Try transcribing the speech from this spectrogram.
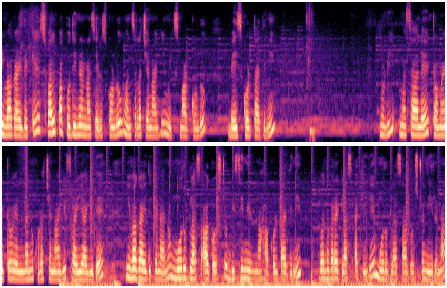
ಇವಾಗ ಇದಕ್ಕೆ ಸ್ವಲ್ಪ ಪುದೀನನ ಸೇರಿಸ್ಕೊಂಡು ಒಂದ್ಸಲ ಚೆನ್ನಾಗಿ ಮಿಕ್ಸ್ ಮಾಡಿಕೊಂಡು ಬೇಯಿಸ್ಕೊಳ್ತಾ ಇದ್ದೀನಿ. ನೋಡಿ, ಮಸಾಲೆ ಟೊಮೆಟೊ ಎಲ್ಲನೂ ಕೂಡ ಚೆನ್ನಾಗಿ ಫ್ರೈ ಆಗಿದೆ. ಇವಾಗ ಇದಕ್ಕೆ ನಾನು ಮೂರು ಗ್ಲಾಸ್ ಆಗೋಷ್ಟು ಬಿಸಿ ನೀರನ್ನ ಹಾಕೊಳ್ತಾ ಇದ್ದೀನಿ. ಒಂದೂವರೆ ಗ್ಲಾಸ್ ಅಕ್ಕಿಗೆ ಮೂರು ಗ್ಲಾಸ್ ಆಗೋಷ್ಟು ನೀರನ್ನು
